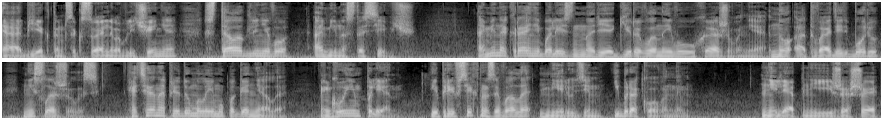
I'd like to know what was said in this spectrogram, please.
а объектом сексуального влечения стала для него Амина Стасевич. Амина крайне болезненно реагировала на его ухаживание, но отвадить Борю не сложилось, хотя она придумала ему погоняло – «Гоим плен», и при всех называла нелюдем и бракованным. Не ляпни ей Жеше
